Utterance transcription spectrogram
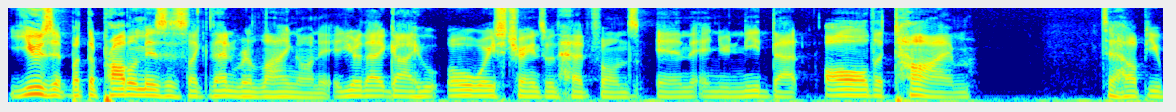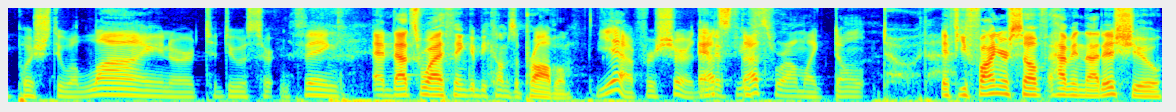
use it, but the problem is is like then relying on it. You're that guy who always trains with headphones in and you need that all the time to help you push through a line or to do a certain thing. And that's why I think it becomes a problem. Yeah, for sure. That's that's where I'm like, don't do that. If you find yourself having that issue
